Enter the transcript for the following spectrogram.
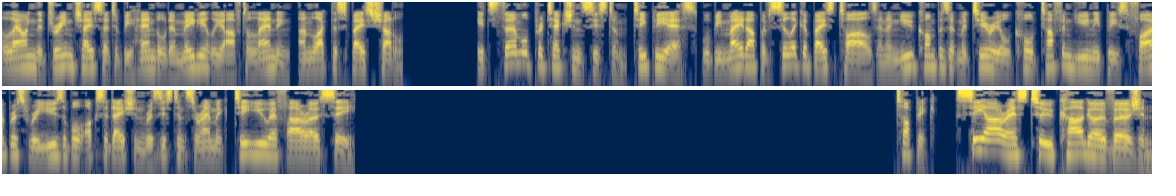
allowing the Dream Chaser to be handled immediately after landing, unlike the Space Shuttle. Its thermal protection system (TPS) will be made up of silica-based tiles and a new composite material called toughened Unipiece fibrous reusable oxidation-resistant ceramic (TUFROC). Topic: CRS-2 cargo version.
